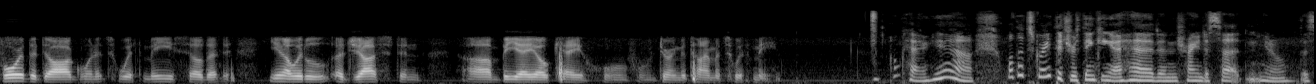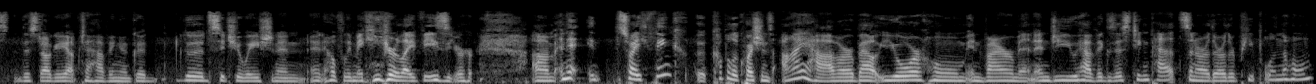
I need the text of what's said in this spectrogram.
for the dog when it's with me so that, you know, it'll adjust and uh, be A-OK during the time it's with me. Okay, yeah. Well, that's great that you're thinking ahead and trying to set, you know, this this doggy up to having a good good situation and, and hopefully making your life easier. Um, and it, so I think a couple of questions I have are about your home environment. And do you have existing pets? And are there other people in the home?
